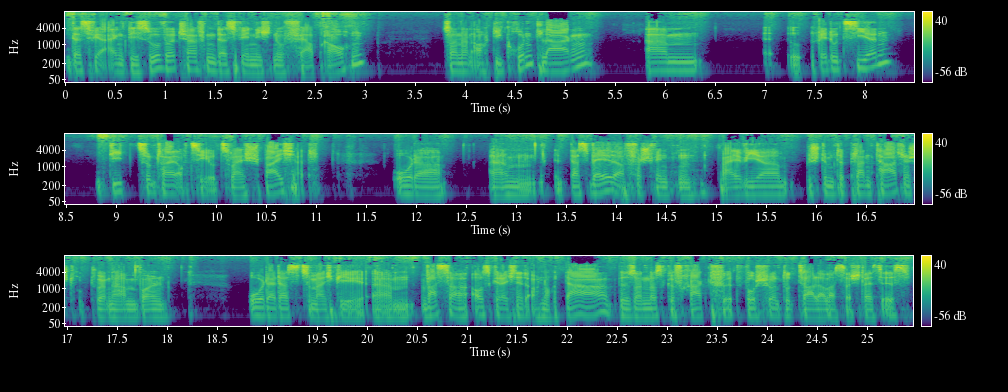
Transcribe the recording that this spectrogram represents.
dass wir eigentlich so wirtschaften, dass wir nicht nur verbrauchen, sondern auch die Grundlagen ähm, reduzieren, die zum Teil auch CO2 speichert. Oder ähm, dass Wälder verschwinden, weil wir bestimmte Plantagenstrukturen haben wollen. Oder dass zum Beispiel ähm, Wasser ausgerechnet auch noch da besonders gefragt wird, wo schon totaler Wasserstress ist.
